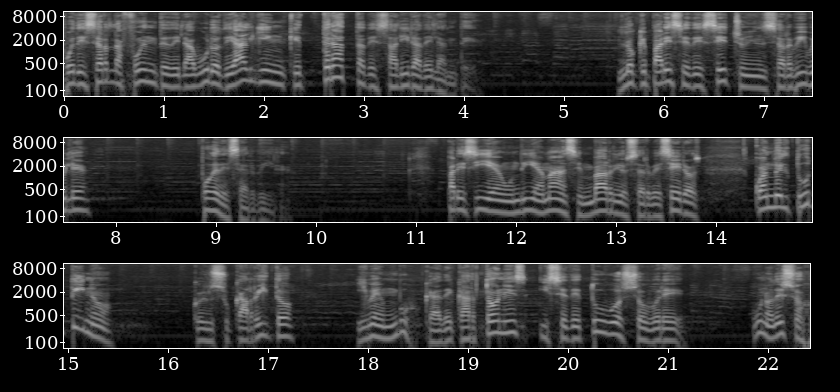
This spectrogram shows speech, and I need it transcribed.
puede ser la fuente de laburo de alguien que trata de salir adelante. Lo que parece desecho e inservible puede servir. Parecía un día más en barrios cerveceros cuando el tutino, con su carrito, iba en busca de cartones y se detuvo sobre uno de esos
